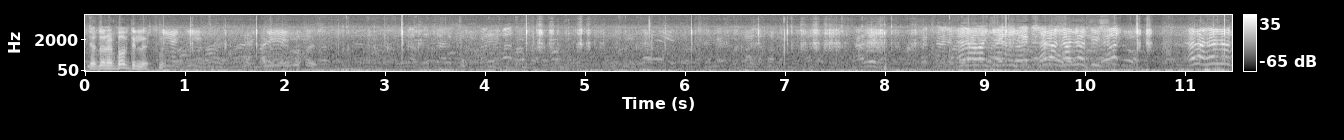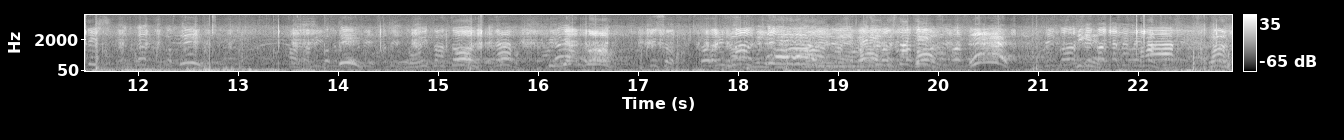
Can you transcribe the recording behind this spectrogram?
Για τον επόπτη λες. Let's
